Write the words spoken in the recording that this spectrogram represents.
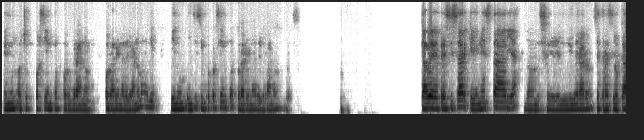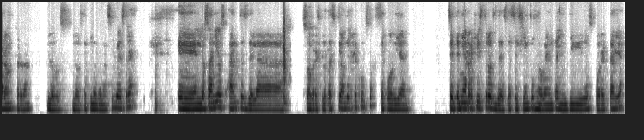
en un 8% por por arena de grano medio y en un 25% por arena de grano grueso. Cabe precisar que en esta área donde se liberaron, se traslocaron, perdón, los, los pepinos de mar silvestre, en los años antes de la sobreexplotación del recurso, se podían, se tenían registros de hasta 690 individuos por hectárea,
